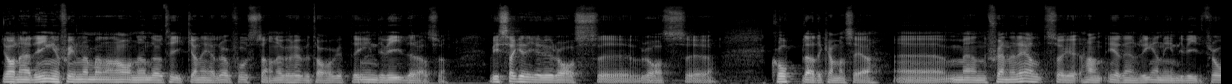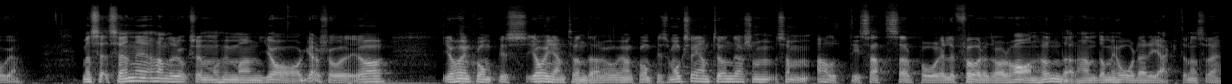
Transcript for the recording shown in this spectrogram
Ja, nej, det är ingen skillnad mellan hanhundar och tikar när det gäller uppfostran överhuvudtaget. Det är individer alltså. Vissa grejer är ju ras, eh, ras kopplade kan man säga. Eh, men generellt så är det en ren individfråga. Men sen handlar det också om hur man jagar. Så jag, jag har en kompis, jag har jämthundar och jag har en kompis som också har jämthundar som, som alltid satsar på, eller föredrar hanhundar. Han, de är hårdare i jakten och sådär.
